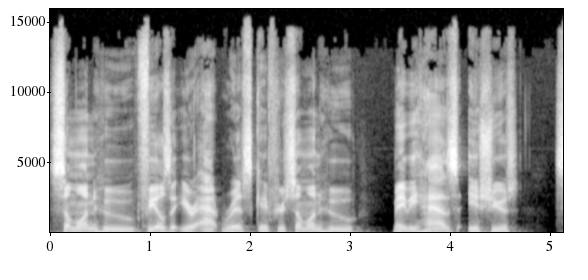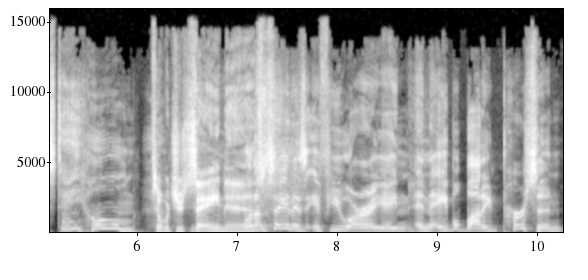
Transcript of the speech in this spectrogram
someone who feels that you're at risk, if you're someone who maybe has issues, stay home. So what you're saying is What I'm saying is, if you are a, an able-bodied person,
